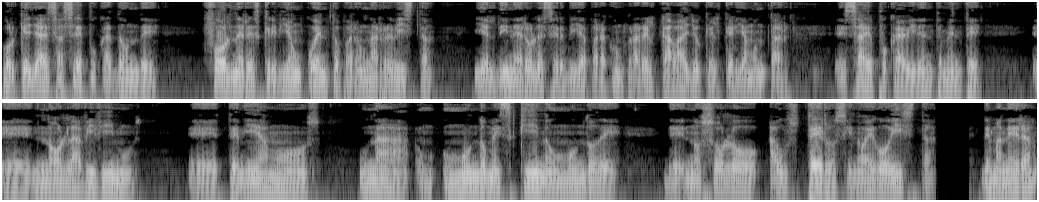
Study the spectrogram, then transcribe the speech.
porque ya esas épocas donde Follner escribía un cuento para una revista y el dinero le servía para comprar el caballo que él quería montar, esa época evidentemente eh, no la vivimos. Eh, teníamos una, un, mundo mezquino, un mundo de, de no solo austero, sino egoísta, de manera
